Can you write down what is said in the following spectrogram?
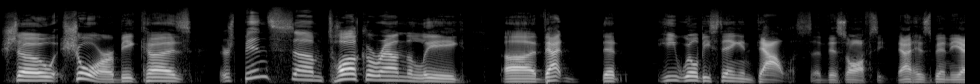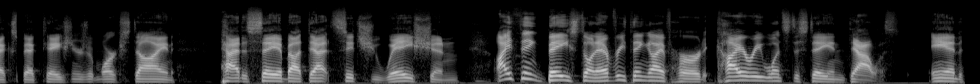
so sure because there's been some talk around the league uh, that that he will be staying in Dallas uh, this offseason. That has been the expectation. Here's what Mark Stein had to say about that situation. I think, based on everything I've heard, Kyrie wants to stay in Dallas. And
